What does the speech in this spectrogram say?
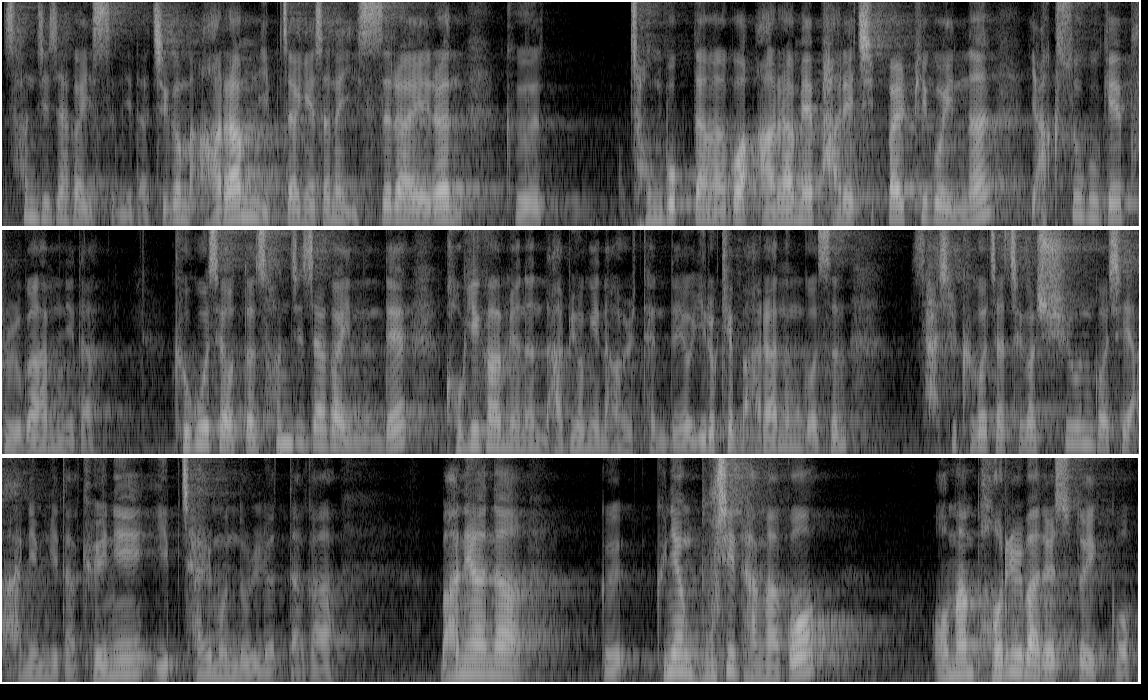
선지자가 있습니다. 지금 아람 입장에서는 이스라엘은 그 정복당하고 아람의 발에 짓밟히고 있는 약소국에 불과합니다. 그곳에 어떤 선지자가 있는데 거기 가면은 나병이 나을 텐데요. 이렇게 말하는 것은 사실 그것 자체가 쉬운 것이 아닙니다. 괜히 입 잘못 놀렸다가 만에 하나 그 그냥 무시당하고 엄한 벌을 받을 수도 있고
